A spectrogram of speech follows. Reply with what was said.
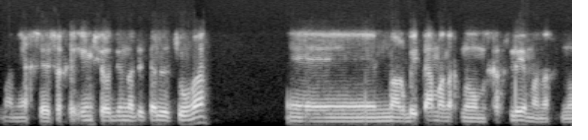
מניח שיש אחרים שיודעים לתת על זה תשובה. אה, מרביתם אנחנו מחסלים, אנחנו,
